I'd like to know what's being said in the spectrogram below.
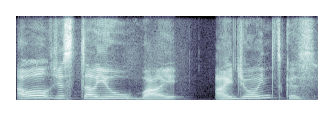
I will just tell you why I joined because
